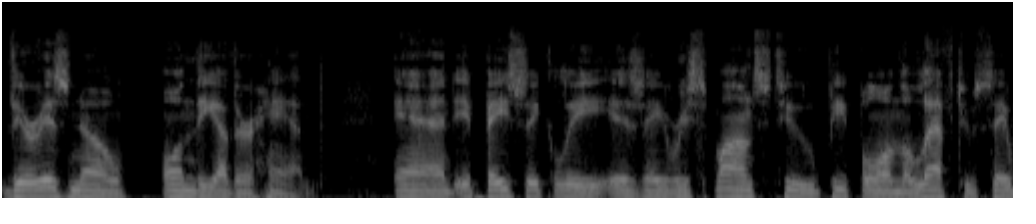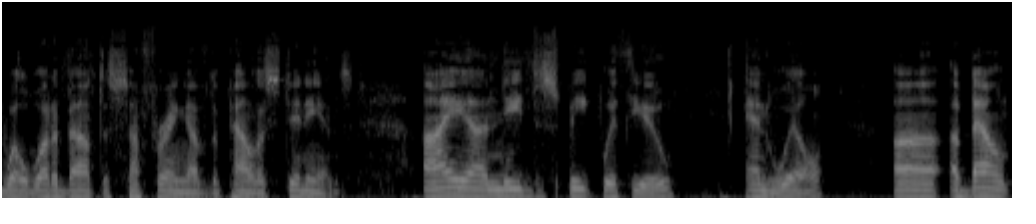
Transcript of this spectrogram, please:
There is no on the other hand and it basically is a response to people on the left who say, well, what about the suffering of the Palestinians? I uh, need to speak with you, and will, uh, about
